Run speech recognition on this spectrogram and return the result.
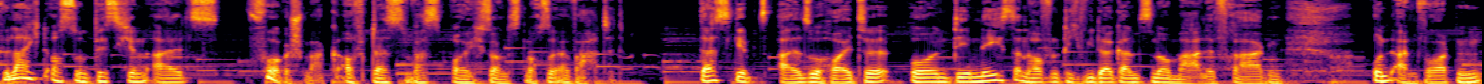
Vielleicht auch so ein bisschen als Vorgeschmack auf das, was euch sonst noch so erwartet. Das gibt's also heute und demnächst dann hoffentlich wieder ganz normale Fragen und Antworten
